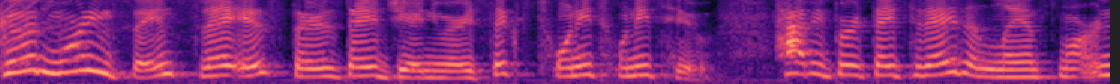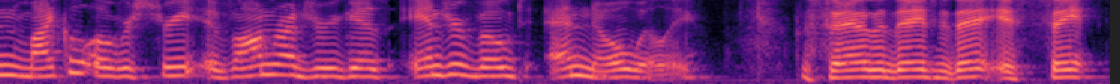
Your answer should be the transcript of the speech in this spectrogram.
Good morning, Saints. Today is Thursday, January 6, 2022. Happy birthday today to Lance Martin, Michael Overstreet, Yvonne Rodriguez, Andrew Vogt, and Noah Willie. The saint of the day today is Saint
